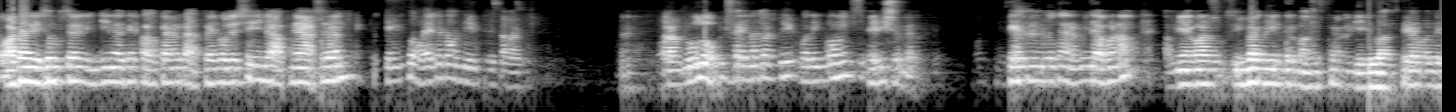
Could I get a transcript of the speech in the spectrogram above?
ওয়াটার রিসোর্সের ইঞ্জিনিয়ারকে কালকে আমি রাত্রে বলেছি যে আপনি আসবেন। কিন্তু দিতে তারা। আমি যাব না। আমি আমার সিলভার মানুষকে আমি দিয়ে দেবো। আজকে আমাদের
